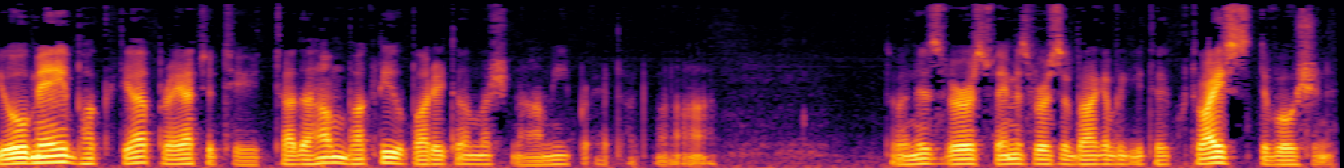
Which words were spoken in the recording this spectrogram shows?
Yo me bhaktya prayachati tadaham bhakti uparitam ashnami prayatatmana. So in this verse, famous verse of Bhagavad Gita, twice devotion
